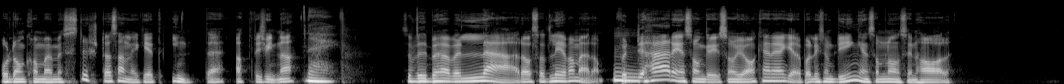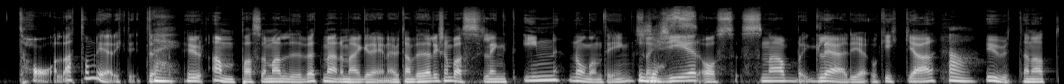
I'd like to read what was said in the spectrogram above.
Och de kommer med största sannolikhet inte att försvinna. Nej. Så vi behöver lära oss att leva med dem. Mm. För det här är en sån grej som jag kan reagera på. Liksom, det är ingen som någonsin har talat om det riktigt. Nej. Hur anpassar man livet med de här grejerna? Utan vi har liksom bara slängt in någonting som Yes. ger oss snabb glädje och kickar Ja, utan att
